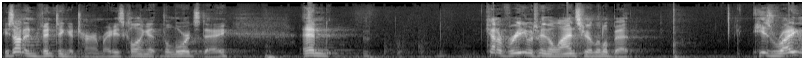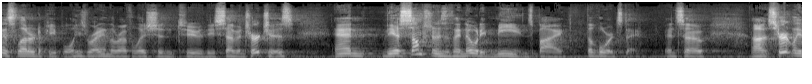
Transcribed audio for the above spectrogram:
he's not inventing a term, right? He's calling it the Lord's day. And kind of reading between the lines here a little bit, he's writing this letter to people. He's writing the revelation to these seven churches. And the assumption is that they know what he means by the Lord's Day. And so, uh, certainly,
